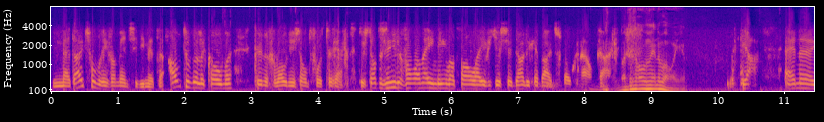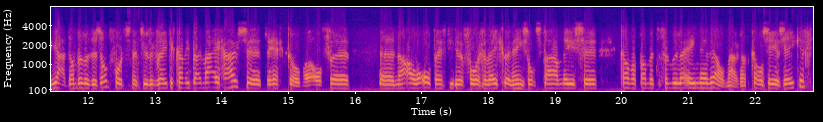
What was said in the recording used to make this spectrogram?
met uitzondering van mensen die met de auto willen komen, kunnen gewoon in Zandvoort terecht. Dus dat is in ieder geval aan één ding wat we al eventjes eh, duidelijk hebben uitgesproken naar elkaar. Wat is al een hele mooie. Ja, en eh, ja, dan willen de Zandvoorters natuurlijk weten, kan ik bij mijn eigen huis eh, terechtkomen? Of eh, na alle ophef die er vorige week ineens ontstaan is, kan dat dan met de Formule 1 eh, wel? Nou, dat kan zeer zeker.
